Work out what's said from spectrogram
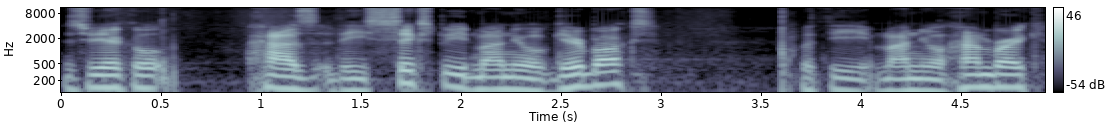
This vehicle has the six-speed manual gearbox with the manual handbrake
